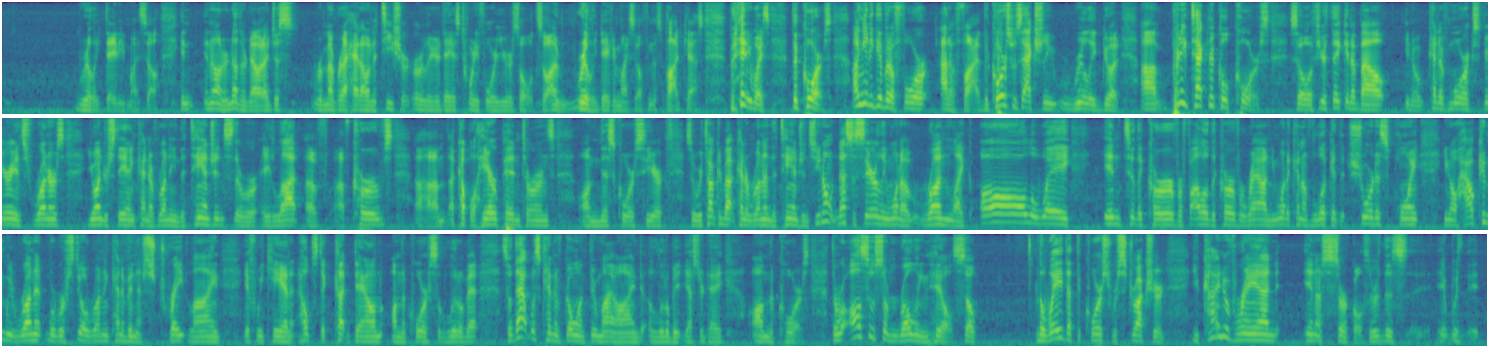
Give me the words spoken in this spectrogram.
really dating myself. And, and on another note, I just remembered I had on a T-shirt earlier today as 24 years old, so I'm really dating myself in this podcast. But anyways, the course, I'm going to give it a four out of five. The course was actually really good, um, pretty technical course. So if you're thinking about you know, kind of more experienced runners, you understand kind of running the tangents. There were a lot of, of curves, um, a couple hairpin turns on this course here. So we're talking about kind of running the tangents. You don't necessarily want to run like all the way into the curve or follow the curve around. You want to kind of look at the shortest point. You know, how can we run it where we're still running kind of in a straight line if we can? It helps to cut down on the course a little bit. So that was kind of going through my mind a little bit yesterday on the course. There were also some rolling hills. So the way that the course was structured, you kind of ran in a circle. So this, it was it,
